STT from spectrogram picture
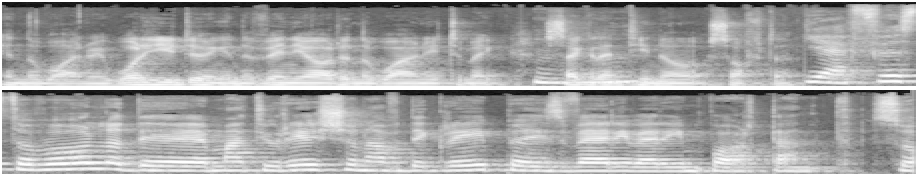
in the winery? What are you doing in the vineyard and the winery to make mm-hmm. Sagrantino softer? Yeah, first of all, the maturation of the grape is very, very important. So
